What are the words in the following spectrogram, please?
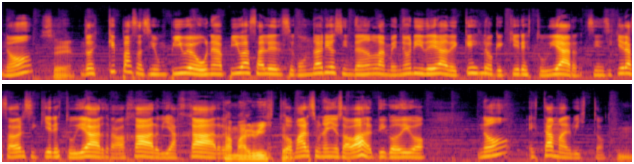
¿No? Sí. Entonces, ¿qué pasa si un pibe o una piba sale del secundario sin tener la menor idea de qué es lo que quiere estudiar? Sin siquiera saber si quiere estudiar, trabajar, viajar, Está mal visto. tomarse un año sabático, digo. ¿No? Está mal visto. Mm.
